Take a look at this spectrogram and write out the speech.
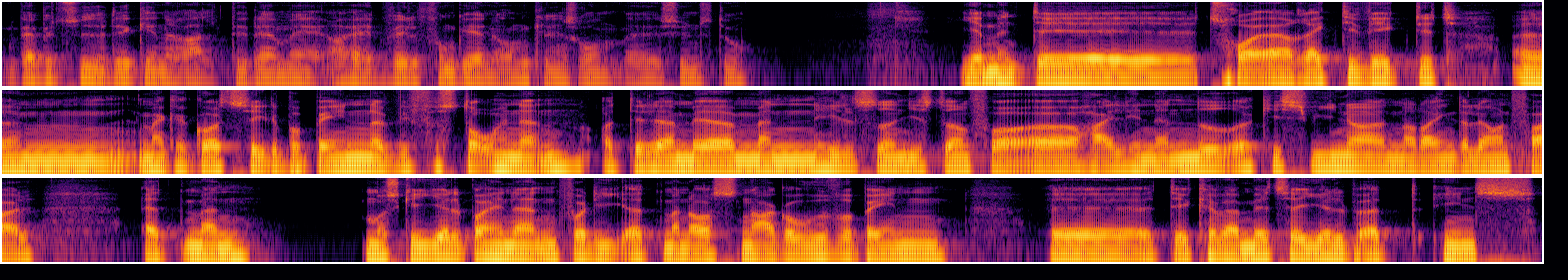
hvad betyder det generelt, det der med at have et velfungerende omklædningsrum, øh, synes du? Jamen, det øh, tror jeg er rigtig vigtigt. Øhm, man kan godt se det på banen, at vi forstår hinanden, og det der med, at man hele tiden, i stedet for at hejle hinanden ned og give sviner, når der er en, der laver en fejl, at man måske hjælper hinanden, fordi at man også snakker ude for banen. Øh, det kan være med til at hjælpe, at ens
